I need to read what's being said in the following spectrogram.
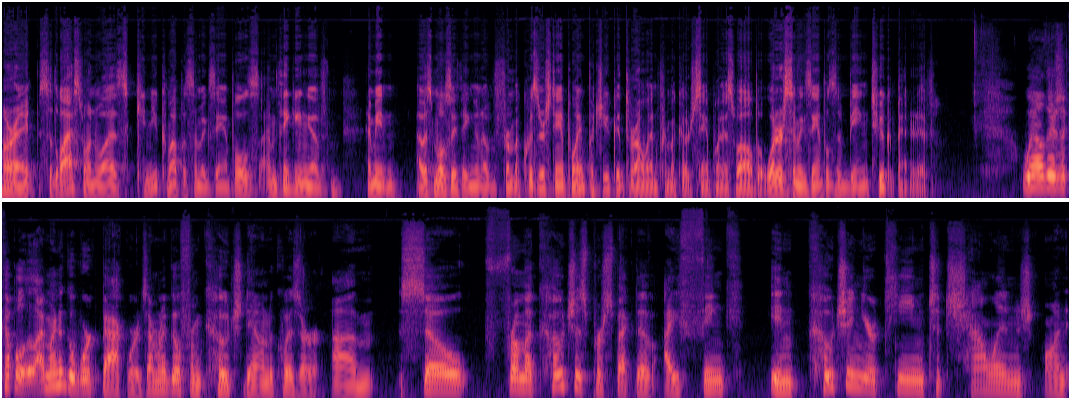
All right. So the last one was, can you come up with some examples? I'm thinking of, I mean, I was mostly thinking of from a quizzer standpoint, but you could throw in from a coach standpoint as well. But what are some examples of being too competitive? Well, there's a couple. I'm going to go work backwards. I'm going to go from coach down to quizzer. Um, so, from a coach's perspective, I think in coaching your team to challenge on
